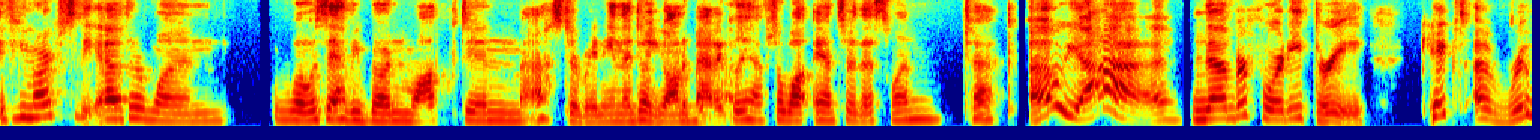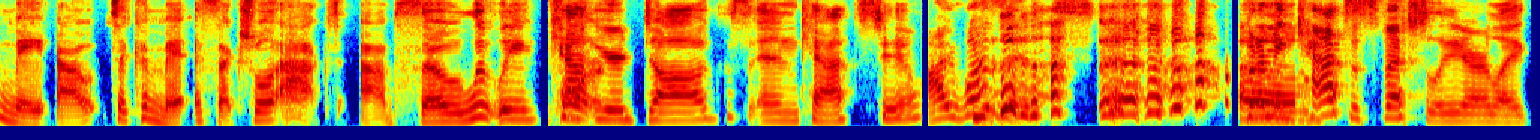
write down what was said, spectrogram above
If you marked the other one, what was it? Have you been walked in masturbating? Then don't you automatically have to wa- answer this one? Check. Oh, yeah. Number 43 kicked a roommate out to commit a sexual act. Absolutely. Count your dogs and cats too. I wasn't. But I mean, Um, cats especially are like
